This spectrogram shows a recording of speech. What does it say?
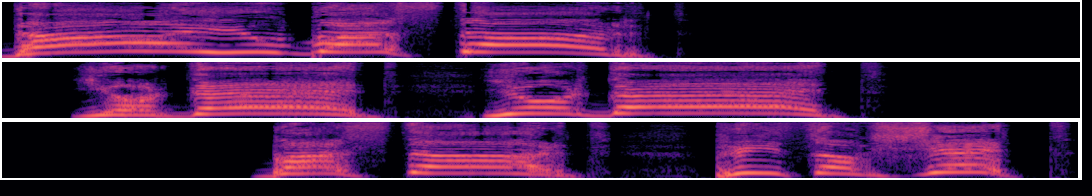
Die, you bastard! You're dead! You're dead! Bastard! Piece of shit!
